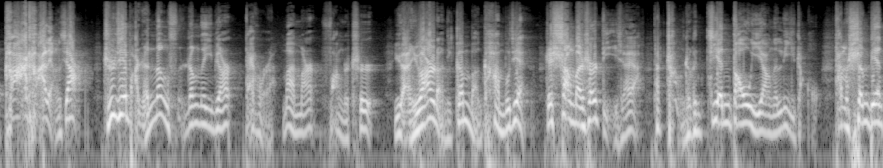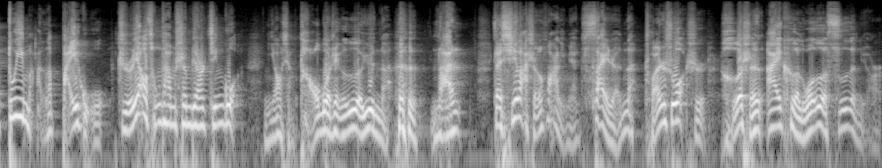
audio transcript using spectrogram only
咔咔两下。直接把人弄死，扔在一边待会儿啊，慢慢放着吃。远远的，你根本看不见。这上半身底下呀，它长着跟尖刀一样的利爪。他们身边堆满了白骨，只要从他们身边经过，你要想逃过这个厄运呢，呵呵，难。在希腊神话里面，赛人呢，传说是河神埃克罗厄斯的女儿。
